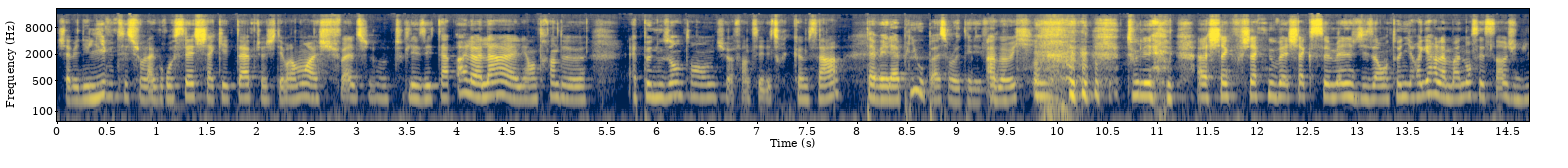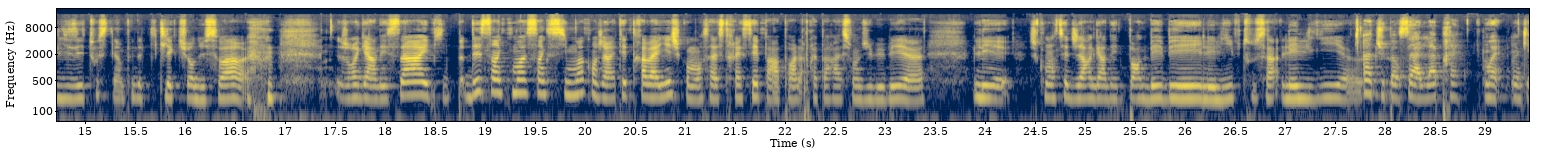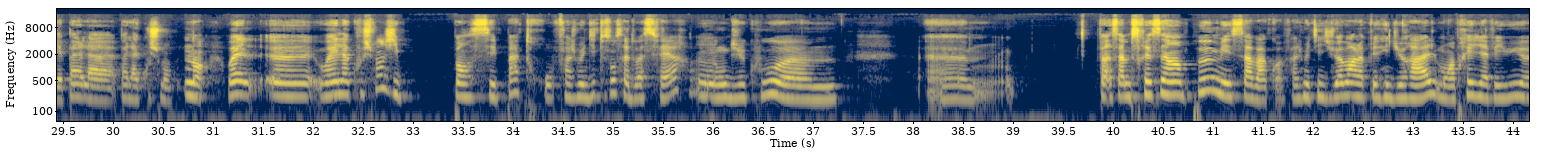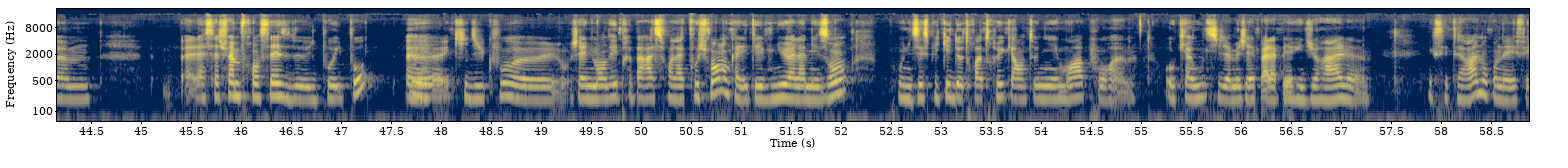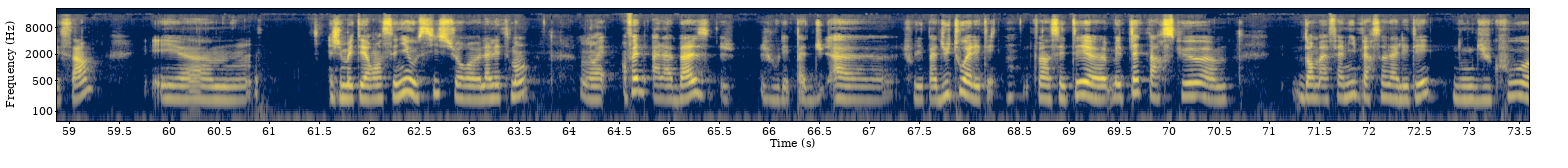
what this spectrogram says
j'avais des livres, sur la grossesse, chaque étape. J'étais vraiment à cheval sur toutes les étapes. Ah là là, elle est en train de, elle peut nous entendre, tu vois. Enfin, tu sais, des trucs comme ça. T'avais l'appli ou pas sur le téléphone Ah bah oui. Tous les à chaque chaque nouvelle chaque semaine, je disais à Anthony regarde là maintenant c'est ça, je lui lisais tout, c'était un peu de petite lecture du soir. je regardais ça et puis dès 5 mois, 5 6 mois quand j'ai arrêté de travailler, je commençais à stresser par rapport à la préparation du bébé euh, les je commençais déjà à regarder le porte-bébé, les livres, tout ça, les lits euh. Ah, tu pensais à l'après? Ouais. Ok, pas la, pas l'accouchement. Non, ouais euh, ouais l'accouchement, j'y pensais pas trop. Enfin, je me dis de toute façon ça doit se faire. Mm. Donc du coup euh, euh, Enfin, ça me stressait un peu, mais ça va, quoi. Enfin, je me dit, je vais avoir la péridurale. Bon, après, j'avais eu euh, bah, la sage-femme française de Hippo Hippo, euh, qui, du coup, j'avais demandé préparation à l'accouchement. Donc, elle était venue à la maison pour nous expliquer deux, trois trucs à Anthony et moi, pour, au cas où, si jamais j'avais pas la péridurale, etc. Donc, on avait fait ça. Et je m'étais renseignée aussi sur euh, l'allaitement. Ouais. En fait, à la base, je, je voulais pas du, euh, je voulais pas du tout allaiter. Enfin, c'était, euh, mais peut-être parce que euh, dans ma famille, personne allaitait. Donc du coup,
